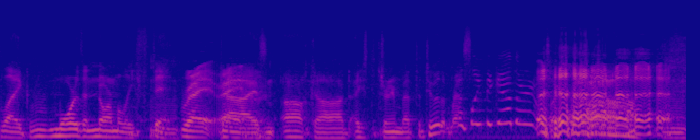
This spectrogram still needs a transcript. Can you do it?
like more than normally fit Right, right. guys. And oh god, I used to dream about the two of them wrestling together. I was like, oh.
